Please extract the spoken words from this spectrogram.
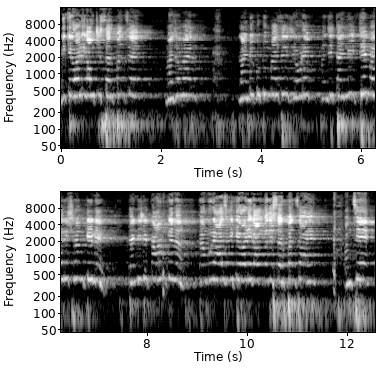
मी केवाडी गावची सरपंच आहे. माझ्यावर लांडे कुटुंबाचे जेवढे म्हणजे Bizi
